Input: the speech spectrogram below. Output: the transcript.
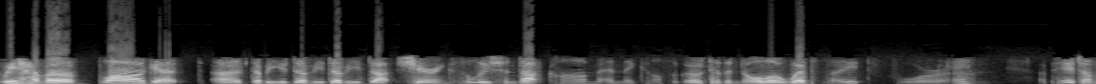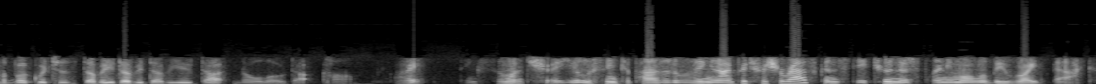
We have a blog at uh, www.sharingsolution.com, and they can also go to the NOLO website for okay. um, a page on the book, which is www.nolo.com. All right. Thanks so much. Uh, you're listening to Positive Living, and I'm Patricia Raskin. Stay tuned. There's plenty more. We'll be right back.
